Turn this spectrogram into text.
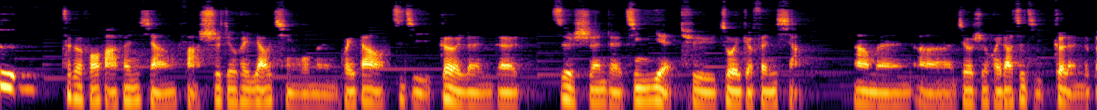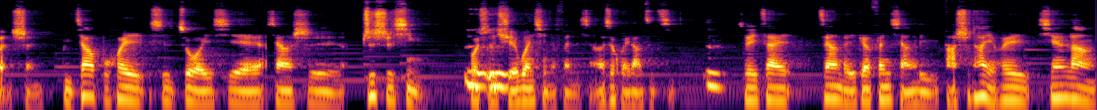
嗯嗯。这个佛法分享，法师就会邀请我们回到自己个人的自身的经验去做一个分享。那我们呃，就是回到自己个人的本身，比较不会是做一些像是知识性或是学问型的分享，嗯嗯，而是回到自己。嗯，所以在这样的一个分享里，法师他也会先让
